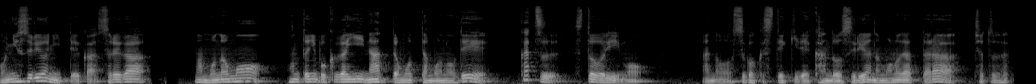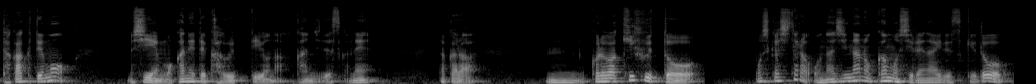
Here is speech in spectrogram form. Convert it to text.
購入するようにっていうかそれが、まあ、物も本当に僕がいいなって思ったものでかつストーリーもあのすごく素敵で感動するようなものだったらちょっと高くても支援も兼ねて買うっていうような感じですかね。だから、うん、これは寄付ともしかしたら同じなのかもしれないですけど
